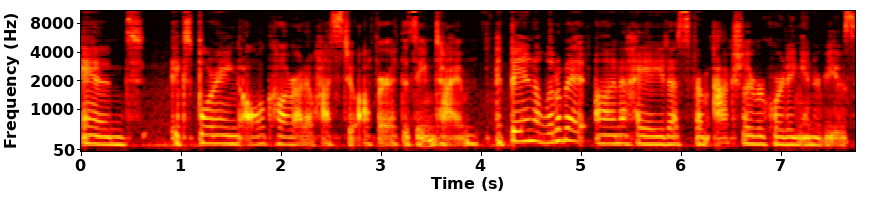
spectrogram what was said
and exploring all Colorado has to offer at the same time. I've been a little bit on a hiatus from actually recording interviews.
